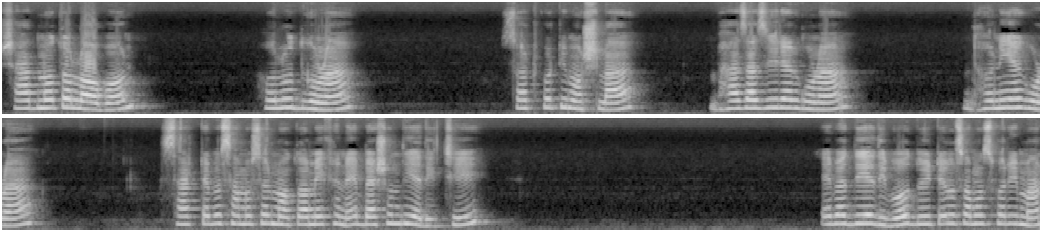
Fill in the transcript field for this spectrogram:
স্বাদ মতো লবণ, হলুদ গুঁড়া, চটপটি মশলা, ভাজা জিরার গুঁড়া ধনিয়া গুঁড়া ষাট টেবিল চামচের মতো আমি এখানে বেসন দিয়ে দিচ্ছি। এবার দিয়ে দিব দুই টেবিল চামচ পরিমাণ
